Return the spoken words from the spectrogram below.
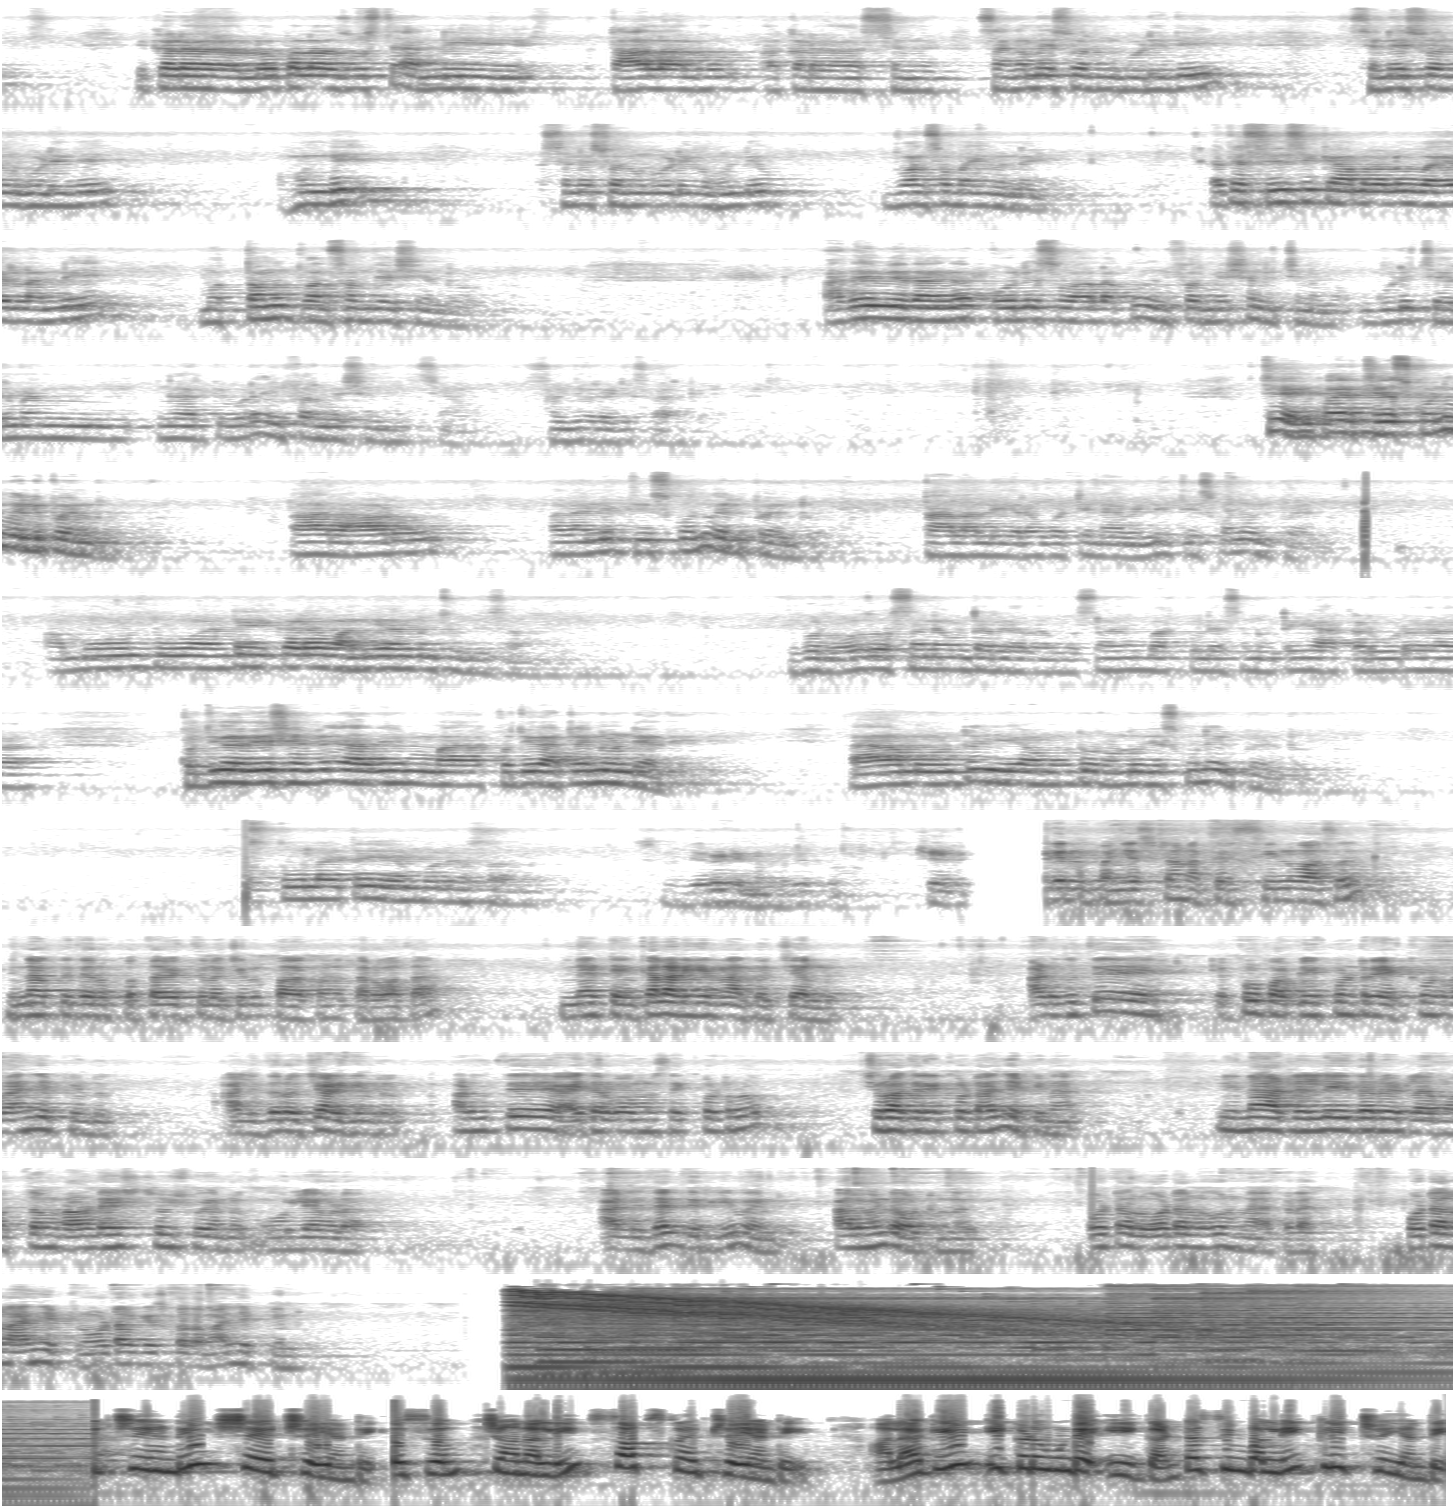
ఇక్కడ లోపల చూస్తే అన్ని తాళాలు అక్కడ శన- సంగమేశ్వరుని గుడిది శనేశ్వరుని గుడిది హుండి శనేశ్వరుని గుడి హుండి ధ్వంసమై ఉన్నాయి అయితే సీసీ కెమెరాలు వైర్లు అన్నీ మొత్తం ధ్వంసం చేసిండ్రు. అదేవిధంగా పోలీసు వాళ్ళకు ఇన్ఫర్మేషన్ ఇచ్చినాము. గుడి చైర్మన్ గారికి కూడా ఇన్ఫర్మేషన్ ఇచ్చాము సంజీవ్ రెడ్డి సార్కి. వచ్చి ఎంక్వైరీ చేసుకొని వెళ్ళిపోయినరు ఆ రాడు అవన్నీ తీసుకొని వెళ్ళిపోయినరు తాళాలు ఎరగొట్టిన అవన్నీ తీసుకొని వెళ్ళిపోయినారు అమౌంట్ అంటే ఇక్కడ వన్ ఇయర్ నుంచి ఉంది సార్. ఇప్పుడు రోజు వస్తూనే ఉంటారు కదా వస్తూనే బక్కులు వేస్తూనే ఉంటాయి. అక్కడ కూడా కొద్దిగా వేసింది అది మా కొద్దిగా అట్లనే ఉండే అది. ఆ అమౌంట్ ఈ అమౌంట్ రెండు తీసుకుని వెళ్ళిపోయిండ్రు. వస్తువులు అయితే ఏం పోలేదు సార్. దగ్గర నేను పనిచేస్తాను నా పేరు శ్రీనివాస్. నిన్న ఒక ఇద్దరు కొత్త వ్యక్తులు వచ్చిన పదకొండు తర్వాత. నిన్న టెంకాలు అడిగారు నాకు వచ్చాళ్ళు అడిగితే ఎప్పుడు పబ్లిక్ ఉంటారు ఎక్కువ ఉంటారు అని చెప్పిండు. వాళ్ళిద్దరు వచ్చి అడిగిండ్రు. అడిగితే హైదరాబాద్ మస్తు ఎక్కుంటారు శివరాత్రి ఎక్కుంటా అని చెప్పిన. నిన్న అట్లా వెళ్ళి ఇద్దరు ఇట్లా మొత్తం రౌండ్ వేసి చూసిపోయినారు ఊళ్ళో కూడా. వాళ్ళిద్దరు తిరిగి పోయినారు వాళ్ళ మీద డౌట్ ఉన్నది. హోటల్ హోటల్ కూడా ఉన్నాయి అక్కడ. హోటల్ అని చెప్పిన హోటల్కి తీసుకోదామని చెప్పిండ్రు చేయండి షేర్ చేయండి. కోసం ఛానల్ని సబ్స్క్రైబ్ చేయండి. అలాగే ఇక్కడ ఉండే ఈ గంట సింబల్ని క్లిక్ చేయండి.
